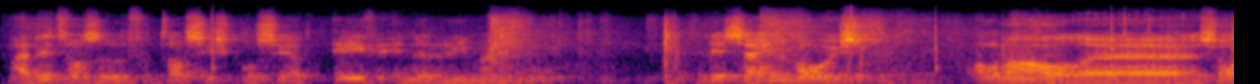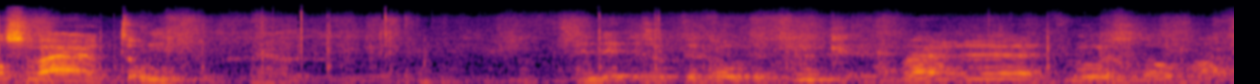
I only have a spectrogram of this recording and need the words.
Maar dit was een fantastisch concert, even in de reminder. En dit zijn de boys. Allemaal eh, zoals ze waren toen. En dit is ook de grote truc waar Floris het over had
